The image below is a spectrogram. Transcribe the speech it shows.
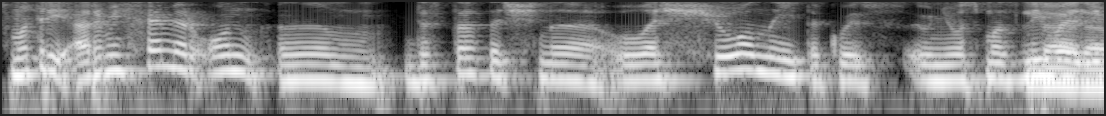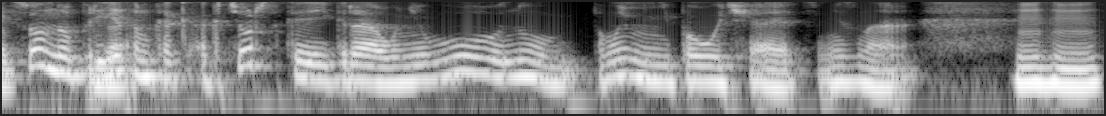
Смотри, Арми Хаммер, он эм, достаточно лощеный, такой, у него смазливое да, лицо, да, но при да. этом как актерская игра у него, ну, по-моему, не получается, не знаю. Угу.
